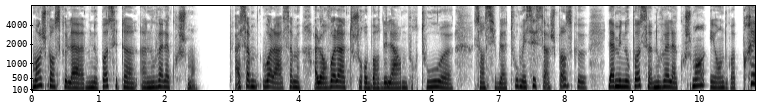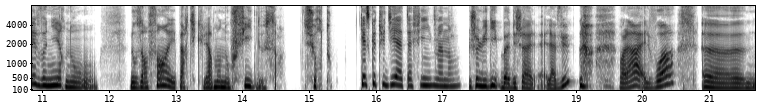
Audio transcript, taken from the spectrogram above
moi, je pense que la ménopause c'est un, un nouvel accouchement. Ah, ça me, voilà, ça me. Alors voilà, toujours au bord des larmes pour tout, euh, sensible à tout, mais c'est ça. Je pense que la ménopause c'est un nouvel accouchement et on doit prévenir nos nos enfants et particulièrement nos filles de ça, surtout. Qu'est-ce que tu dis à ta fille maintenant? Je lui dis, bah déjà, elle, a vu, voilà, elle voit. Euh,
